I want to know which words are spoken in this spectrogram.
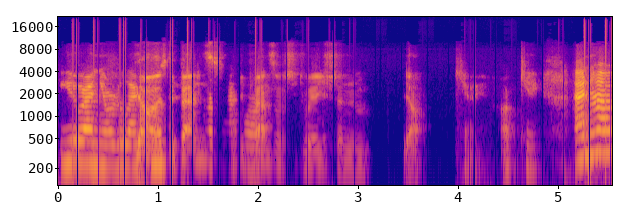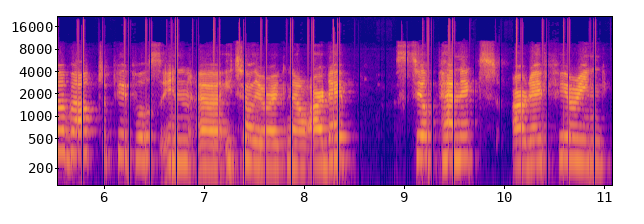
you and your landlord yeah it depends depends on situation yeah Okay, okay. And how about the peoples in uh, Italy right now? Are they still panicked? Are they fearing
